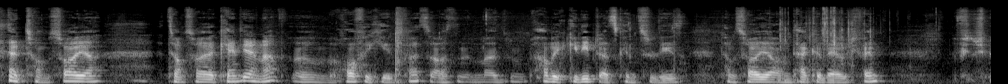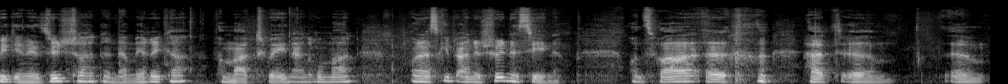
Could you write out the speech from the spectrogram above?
Tom Sawyer. Tom Sawyer kennt ihr, ne? Äh, hoffe ich jedenfalls. Also, Habe ich geliebt als Kind zu lesen. Tom Sawyer und Huckleberry Finn. Spielt in den Südstaaten in Amerika von Mark Twain ein Roman. Und es gibt eine schöne Szene. Und zwar äh, hat ähm,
